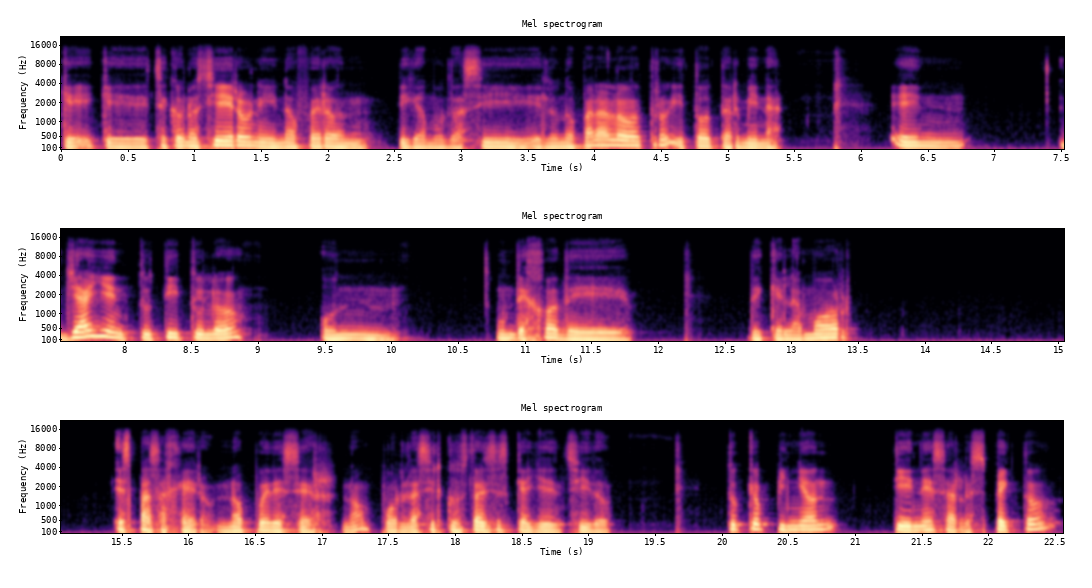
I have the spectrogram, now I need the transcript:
que, se conocieron y no fueron, digamos así, el uno para el otro y todo termina. En, ya hay en tu título un, un dejo de, de que el amor es pasajero, no puede ser, ¿no? Por las circunstancias que hayan sido. ¿Tú qué opinión tienes al respecto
